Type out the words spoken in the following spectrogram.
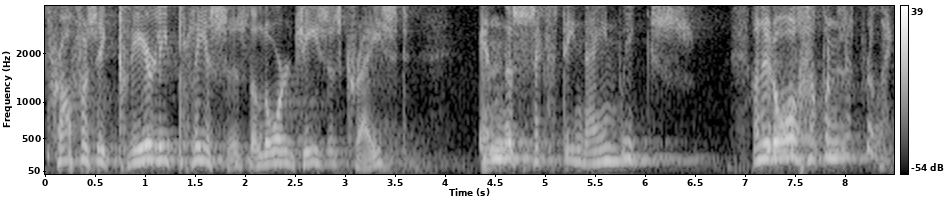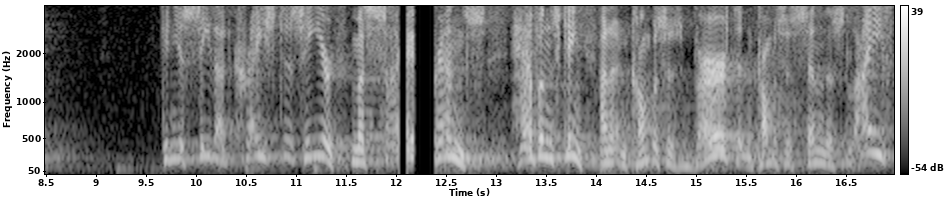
prophecy clearly places the Lord Jesus Christ in the 69 weeks. And it all happened literally. Can you see that? Christ is here, Messiah Prince, heaven's King, and it encompasses birth, it encompasses sinless life,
